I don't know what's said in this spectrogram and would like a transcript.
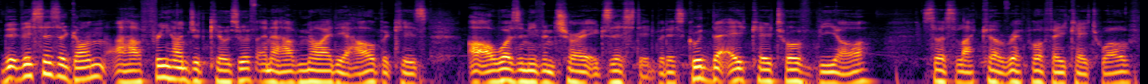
Th this is a gun I have 300 kills with and I have no idea how because I, I wasn't even sure it existed. But it's called the AK-12BR. So it's like a rip-off AK-12.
